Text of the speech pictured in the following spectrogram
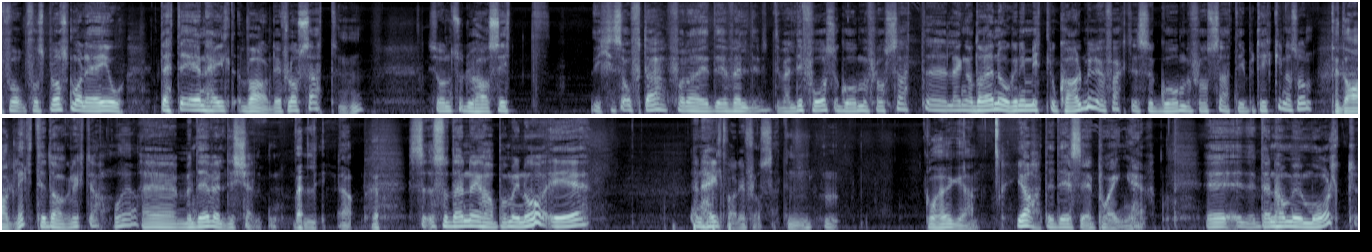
For, for spørsmålet er jo, dette er en helt vanlig flosshatt, sånn som du har sett ikke så ofte, for det er, veldig, veldig få som går med flosshatt eh, lenger. Det er noen i mitt lokalmiljø faktisk som går med flosshatt i butikken og sånn, Til daglig. til daglig, ja. Oh, ja. Eh, men det er veldig sjelden. Veldig. Ja. Så, så den jeg har på meg nå er en helt vanlig flosshatt. Mm. Hvor høy er den? Ja, det er det som er poenget her. Eh, Den har vi målt,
